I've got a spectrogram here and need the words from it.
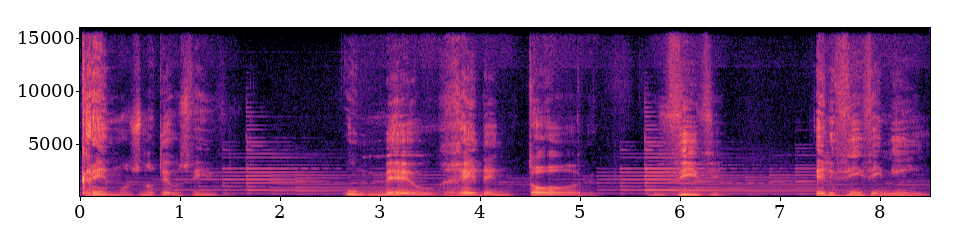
Cremos no Deus vivo. O meu redentor vive. Ele vive em mim.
